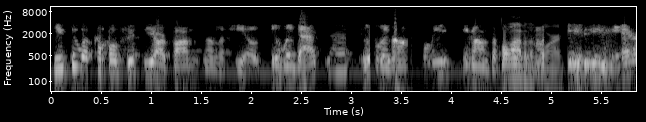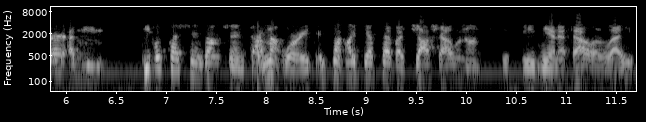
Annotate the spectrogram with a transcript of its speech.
He threw a couple 50-yard bombs on the field. It was accurate. It was on point. You know, the ball lot of them weren't. in the air. I mean, people question his arm strength. I'm not worried. It's not like you have to have a Josh Allen on to succeed in the NFL, right?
